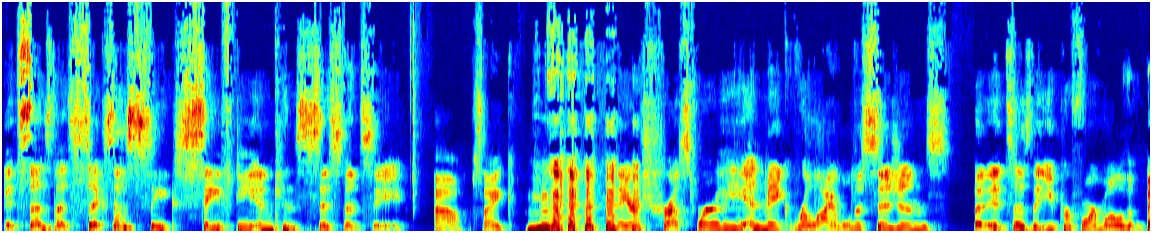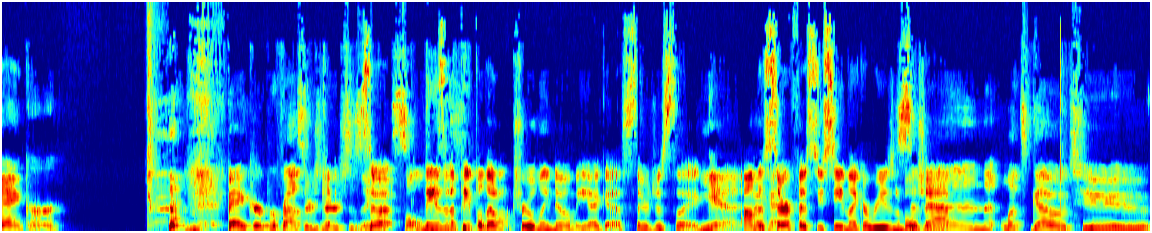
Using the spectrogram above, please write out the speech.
It says that sixes seek safety and consistency. Oh, psych. They are trustworthy and make reliable decisions, but it says that you perform well as a banker. banker, professors, nurses, and so these are the people that don't truly know me. I guess they're just like Yeah. on the okay. surface you seem like a reasonable So chap. then let's go to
